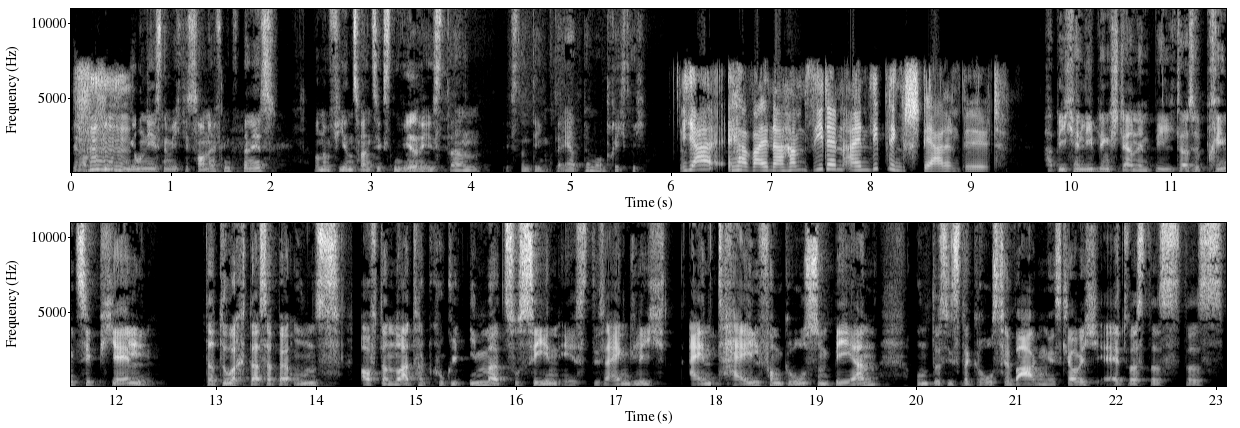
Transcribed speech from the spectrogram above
genau, am Juni ist nämlich die Sonnenfinsternis und am 24. Ja. Juni ist dann, ist dann Ding, der Erdbeermond, richtig. Ja, Herr Wallner, haben Sie denn ein Lieblingssternenbild? Habe ich ein Lieblingssternenbild? Also prinzipiell, dadurch, dass er bei uns auf der Nordhalbkugel immer zu sehen ist, ist eigentlich ein Teil vom großen Bären und das ist der große Wagen. Ist, glaube ich, etwas, das, das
